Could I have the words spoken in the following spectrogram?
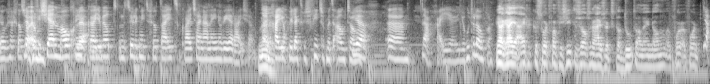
ja, hoe zeg je dat, zo Ja, efficiënt mogelijk. Ja. Eh, je wilt natuurlijk niet te veel tijd kwijt zijn aan heen en weer reizen. Nee, dan ga je op je elektrische fiets of met de auto. Ja, Ehm, ja, ga je je route lopen. Ja, rij je eigenlijk een soort van visite zoals een huisarts dat doet, alleen dan voor, voor, Ja.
